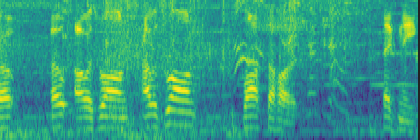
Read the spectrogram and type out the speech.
Oh, oh, I was wrong. I was wrong. Lost the heart. Technique.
